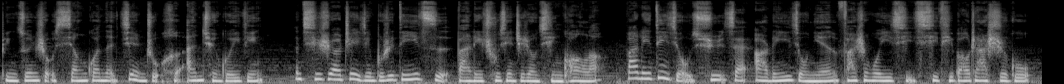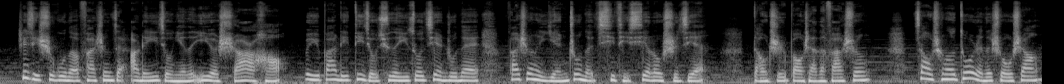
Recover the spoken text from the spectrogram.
并遵守相关的建筑和安全规定。但其实啊，这已经不是第一次巴黎出现这种情况了。巴黎第九区在2019年发生过一起气体爆炸事故。这起事故呢，发生在二零一九年的一月十二号，位于巴黎第九区的一座建筑内发生了严重的气体泄漏事件，导致爆炸的发生，造成了多人的受伤，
